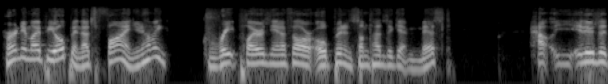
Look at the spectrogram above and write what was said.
Herndon might be open. That's fine. You know how many great players in the NFL are open and sometimes they get missed? How there's a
